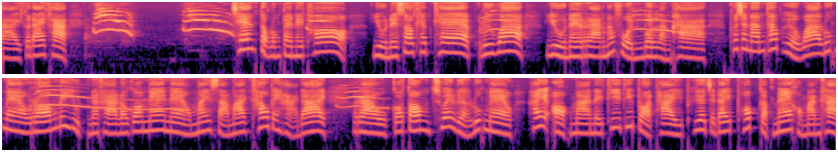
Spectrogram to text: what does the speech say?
รายก็ได้ค่ะ เช่นตกลงไปในท่อ อยู่ในซอกแคบๆ หรือว่าอยู่ในรางน้ำฝนบนหลังคา เพราะฉะนั้นถ้าเผื่อว่าลูกแมวร้องไม่หยุดนะคะ แล้วก็แม่แมวไม่สามารถเข้าไปหาได้ เราก็ต้องช่วยเหลือลูกแมวให้ออกมาในที่ที่ปลอดภัยเพื่อจะได้พบกับแม่ของมันค่ะ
